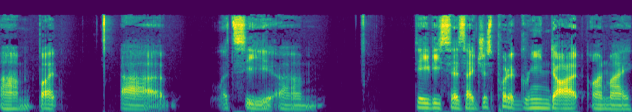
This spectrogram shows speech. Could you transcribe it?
Um, but uh, let's see. Um, Davey says, I just put a green dot on my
